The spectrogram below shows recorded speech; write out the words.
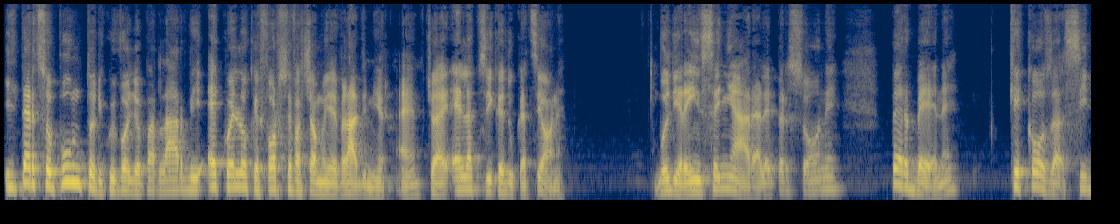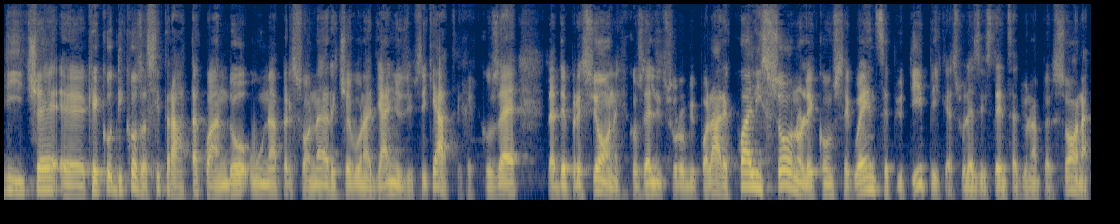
Il terzo punto di cui voglio parlarvi è quello che forse facciamo io e Vladimir, eh? cioè è la psicoeducazione. Vuol dire insegnare alle persone per bene che cosa si dice, eh, che, di cosa si tratta quando una persona riceve una diagnosi psichiatrica, che cos'è la depressione, che cos'è il disturbo bipolare, quali sono le conseguenze più tipiche sull'esistenza di una persona,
